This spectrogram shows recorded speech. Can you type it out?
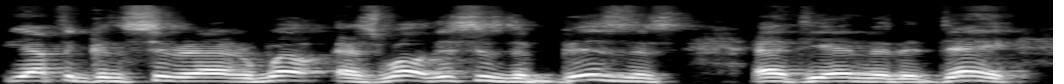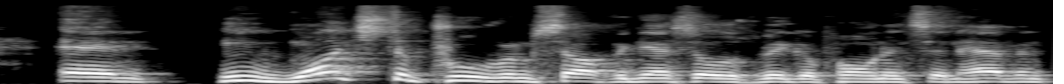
you have to consider that as well as well. This is the business at the end of the day. And he wants to prove himself against those big opponents and haven't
